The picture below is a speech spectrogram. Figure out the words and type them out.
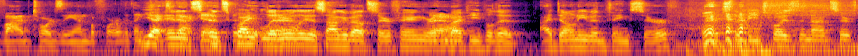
vibe towards the end before everything. yeah, kicks and back it's it's quite Yeah. literally a song about surfing written Yeah. by people that I don't even think surf, which the Beach Boys did not surf.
